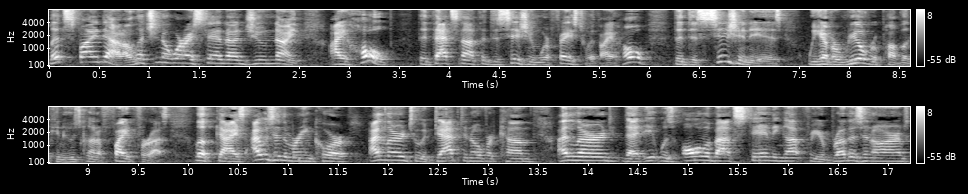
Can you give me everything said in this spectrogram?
Let's find out. I'll let you know where I stand on June 9th. I hope that that's not the decision we're faced with. I hope the decision is we have a real Republican who's going to fight for us. Look, guys, I was in the Marine Corps. I learned to adapt and overcome. I learned that it was all about standing up for your brothers in arms.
